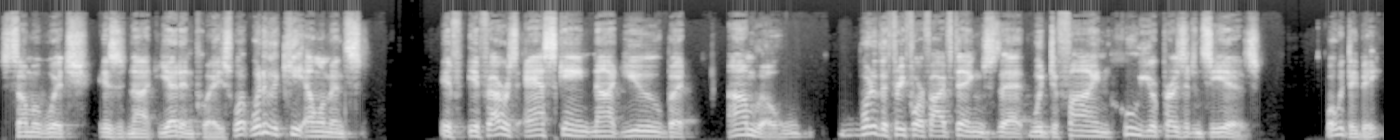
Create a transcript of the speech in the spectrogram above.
some of which is not yet in place. What what are the key elements? If if I was asking not you but AMLO, what are the three, four, five things that would define who your presidency is? What would they be?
